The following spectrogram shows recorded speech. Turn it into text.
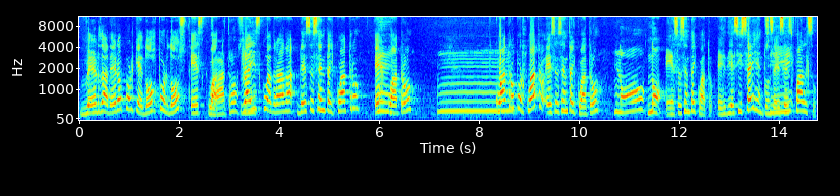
Verdadero porque 2 por 2 es 4. Cuatro, sí. Raíz cuadrada de 64 es Eh. 4. Mm, 4 por 4 es 64. No, No, es 64. Es 16, entonces Sí. ese es falso.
